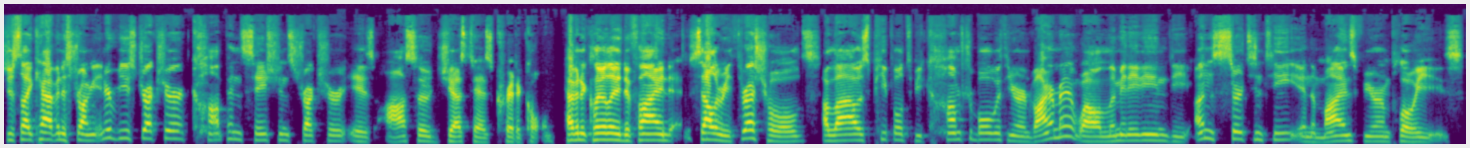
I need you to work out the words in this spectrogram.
Just like having a strong interview structure, compensation structure is also just as critical. Having a clearly defined salary thresholds allows people to be comfortable with your environment while eliminating the uncertainty in the minds of your employees.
